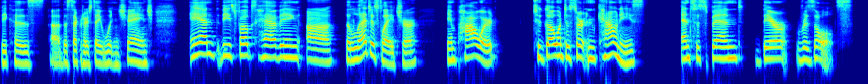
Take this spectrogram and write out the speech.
because uh, the Secretary of State wouldn't change. And these folks having uh, the legislature empowered to go into certain counties and suspend their results.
